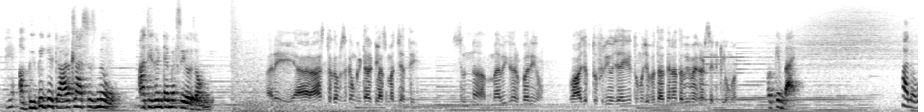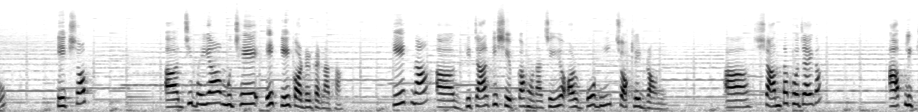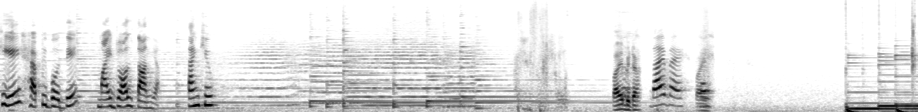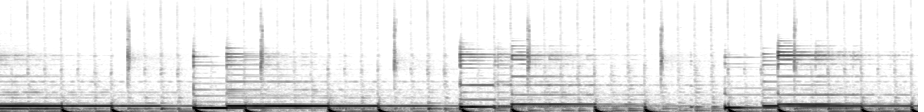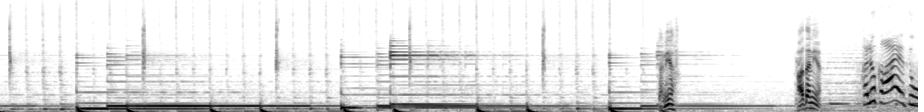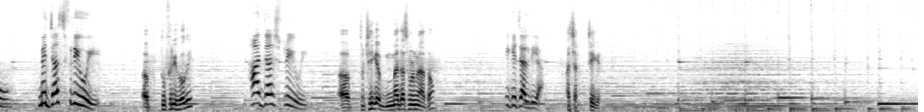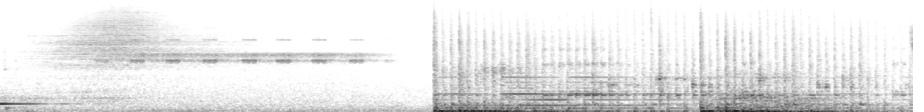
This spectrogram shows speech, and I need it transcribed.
मैं अभी भी गिटार क्लासेस में हूँ आधे घंटे में फ्री हो जाऊँगी। अरे यार आज तो कम से कम गिटार क्लास मत जाती। सुनना मैं भी घर पर ही हूँ। वहाँ जब तू तो फ्री हो जाएगी तो मुझे बता देना तभी मैं घर से निकलूँगा। Okay bye hello cake shop? जी भैया मुझे एक केक ऑर्डर करना था। केक ना गिटार के शेप का होना चाहिए और वो भी चॉकलेट ब्राउन। आ, शाम तक हो जाएगा। आप लिखिए happy birthday my doll Tania. Thank you bye बेटा। बाय बाय बाय हाँ तानिया। हेलो कहाँ है तू? मैं जस्ट फ्री हुई। अब तू फ्री हो गई? हाँ जस्ट फ्री हुई। अब तो ठीक है मैं दस मिनट में आता हूँ। ठीक है जल्दी दिया अच्छा ठीक है।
